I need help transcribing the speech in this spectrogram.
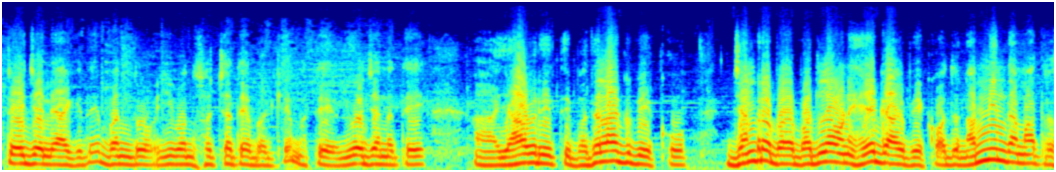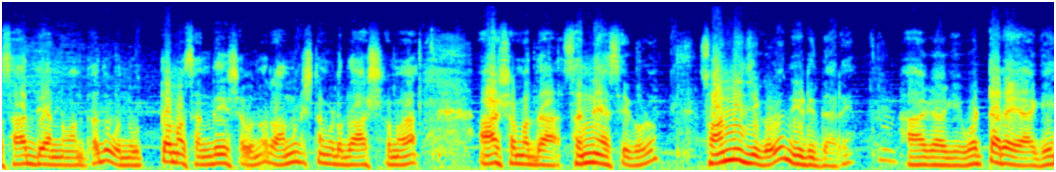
ಸ್ಟೇಜಲ್ಲಿ ಆಗಿದೆ. ಬಂದು ಈ ಒಂದು ಸ್ವಚ್ಛತೆ ಬಗ್ಗೆ ಮತ್ತು ಯುವ ಜನತೆ ಯಾವ ರೀತಿ ಬದಲಾಗಬೇಕು, ಜನರ ಬದಲಾವಣೆ ಹೇಗಾಗಬೇಕು, ಅದು ನಮ್ಮಿಂದ ಮಾತ್ರ ಸಾಧ್ಯ ಅನ್ನುವಂಥದ್ದು ಒಂದು ಉತ್ತಮ ಸಂದೇಶವನ್ನು ರಾಮಕೃಷ್ಣ ಮಠದ ಆಶ್ರಮ, ಆಶ್ರಮದ ಸನ್ಯಾಸಿಗಳು, ಸ್ವಾಮೀಜಿಗಳು ನೀಡಿದ್ದಾರೆ. ಹಾಗಾಗಿ ಒಟ್ಟಾರೆಯಾಗಿ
